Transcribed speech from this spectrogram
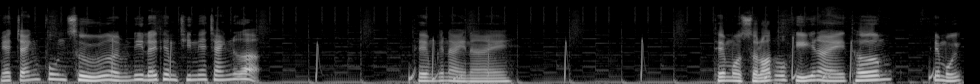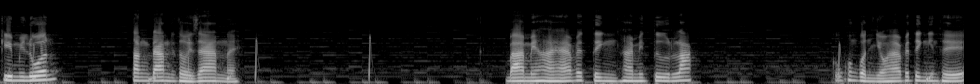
Né tránh phun sứ rồi đi lấy thêm chín né tránh nữa. Thêm cái này này. Thêm một slot vũ khí này, Thơm. Thêm một cái kim đi luôn. Tăng đam thời gian này. 32 harvesting 24 lắc. Cũng không còn nhiều harvesting như thế.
